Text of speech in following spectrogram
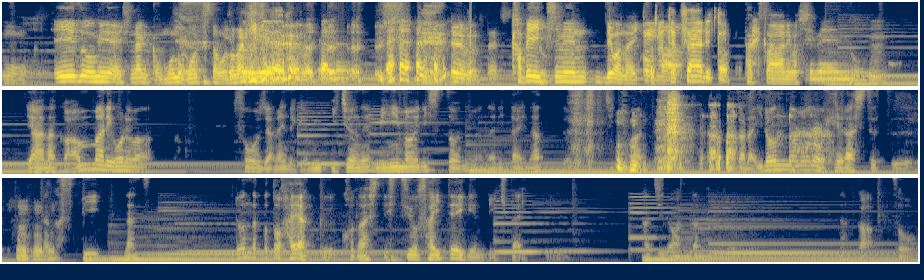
もう、映像見えないし、なんか物が落ちた音だけ。壁一面ではないけど、まあたくさんあると。たくさんありましたね。うん。いや、なんかあんまり俺はそうじゃないんだけど、一応ね、ミニマリストにはなりたいなって思う時期もあるん だからいろんなものを減らしつつ、なんかスピなんついろんなことを早くこなして必要最低限でいきたいっていう感じではあったんだけど、なんかそ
